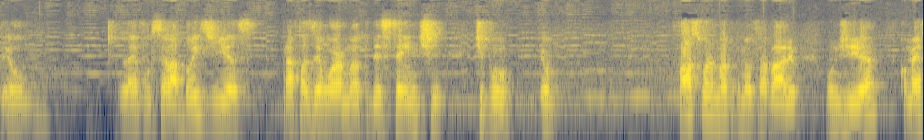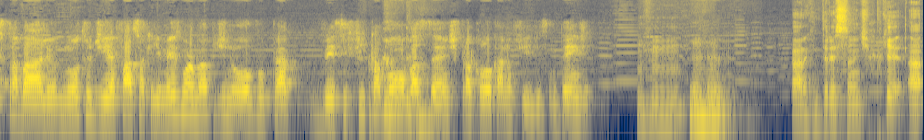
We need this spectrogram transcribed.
eu levo, sei lá, dois dias para fazer um warm-up decente. Tipo, eu faço o warm-up do meu trabalho um dia, começo o trabalho, no outro dia faço aquele mesmo warm-up de novo para ver se fica bom o bastante para colocar no feed, você entende? Uhum. Uhum. Cara, que interessante. Porque a,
